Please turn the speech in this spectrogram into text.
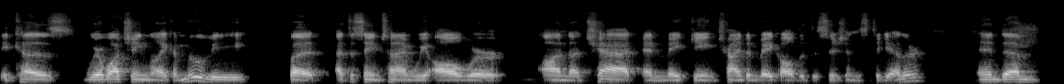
because we're watching like a movie, but at the same time we all were on a chat and making trying to make all the decisions together. And um,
